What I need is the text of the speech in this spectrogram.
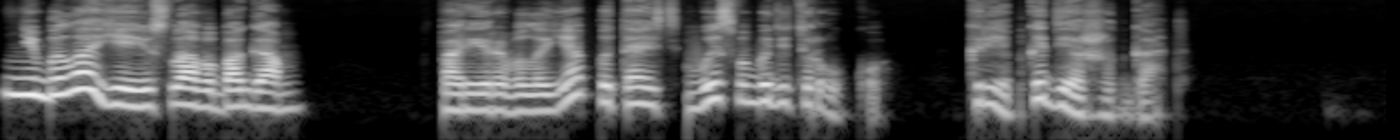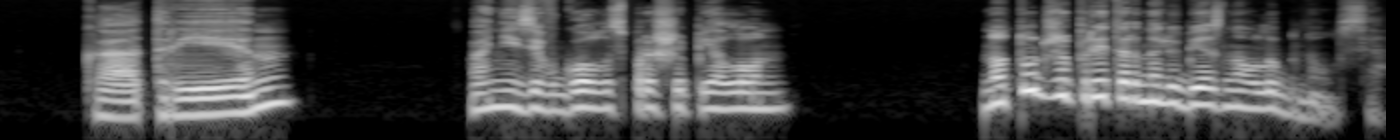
Не была ею, слава богам, парировала я, пытаясь высвободить руку. Крепко держит гад. Катрин, понизив голос, прошипел он, но тут же приторно-любезно улыбнулся.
